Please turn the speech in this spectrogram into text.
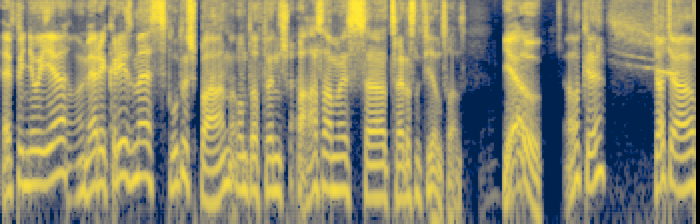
Happy New Year, Merry Christmas. Gutes Sparen und auf ein sparsames äh, 2024. Yo. Okay. Ciao, ciao.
